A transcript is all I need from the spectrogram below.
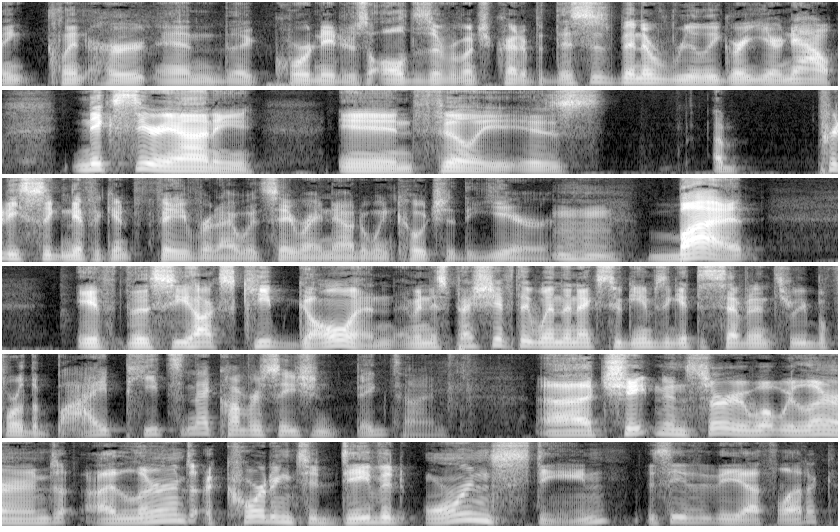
I think Clint Hurtt and the coordinators all deserve a bunch of credit, but this has been a really great year. Now, Nick Sirianni in Philly is a pretty significant favorite, I would say, right now to win Coach of the Year. But if the Seahawks keep going, I mean, especially if they win the next two games and get to seven and three before the bye, Pete's in that conversation big time. Uh, Chayton and Surrey, what we learned, I learned according to David Ornstein, is he the Athletic?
